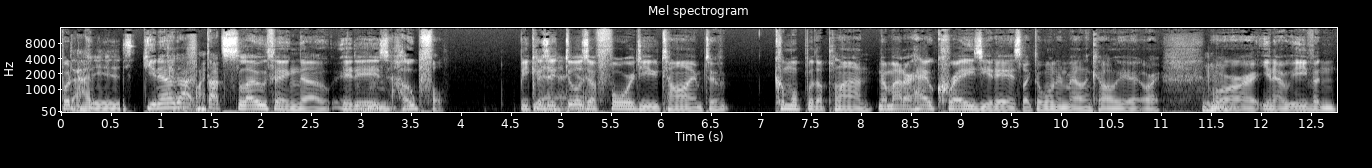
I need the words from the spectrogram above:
But that is You know that terrifying. that slow thing though. It is hopeful because Yeah, it does yeah. afford you time to come up with a plan, no matter how crazy it is, like the one in Melancholia, or or you know even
